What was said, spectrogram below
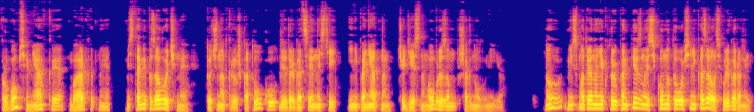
Кругом все мягкое, бархатное, местами позолоченное, точно открыл шкатулку для драгоценностей и непонятным, чудесным образом шагнул в нее. Но, несмотря на некоторую помпезность, комната вовсе не казалась вульгарной.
